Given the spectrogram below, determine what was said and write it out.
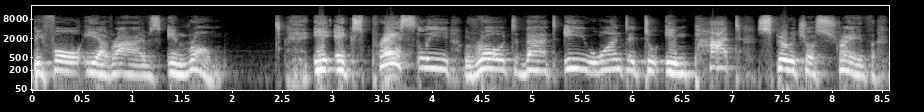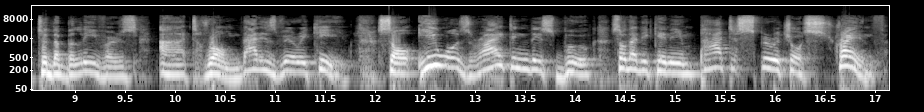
before he arrives in Rome. He expressly wrote that he wanted to impart spiritual strength to the believers at Rome. That is very key. So he was writing this book so that he can impart spiritual strength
